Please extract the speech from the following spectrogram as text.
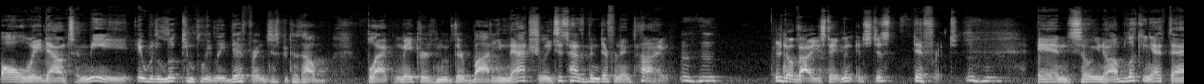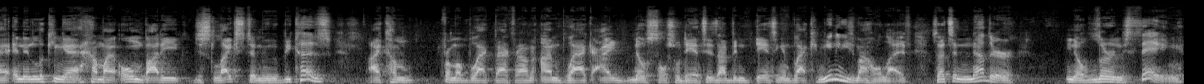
all the way down to me, it would look completely different just because how black makers move their body naturally. It just has been different in time. Mm-hmm. There's no value statement; it's just different. And so, you know, I'm looking at that and then looking at how my own body just likes to move because I come from a black background. I'm black. I know social dances. I've been dancing in black communities my whole life. So that's another, you know, learned thing.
